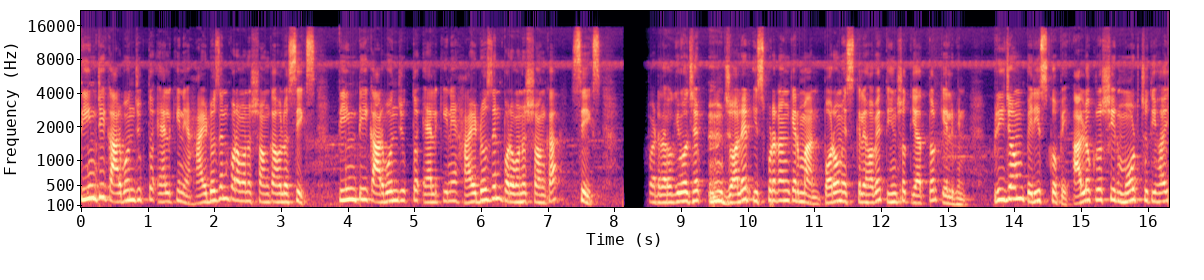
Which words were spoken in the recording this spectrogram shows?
তিনটি কার্বনযুক্ত অ্যালকিনে হাইড্রোজেন পরমাণুর সংখ্যা হলো সিক্স তিনটি কার্বনযুক্ত অ্যালকিনে হাইড্রোজেন পরমাণুর সংখ্যা সিক্স দেখো কি বলছে? জলের স্ফুটনাঙ্কের মান পরম স্কেলে হবে তিনশো তিয়াত্তর কেলভিন। প্রিজম পেরিস্কোপে আলোক রশ্মির মোট চ্যুতি হয়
